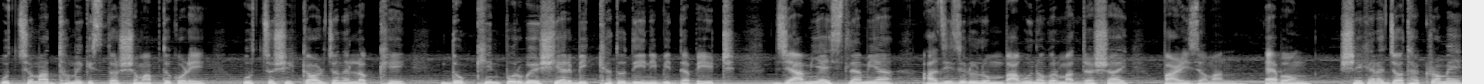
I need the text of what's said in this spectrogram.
উচ্চ মাধ্যমিক স্তর সমাপ্ত করে উচ্চশিক্ষা অর্জনের লক্ষ্যে দক্ষিণ পূর্ব এশিয়ার বিখ্যাত দিনী বিদ্যাপীঠ, জামিয়া ইসলামিয়া, আজিজুল উলুম বাবুনগর মাদ্রাসায় পাড়ি জমান এবং সেখানে যথাক্রমে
